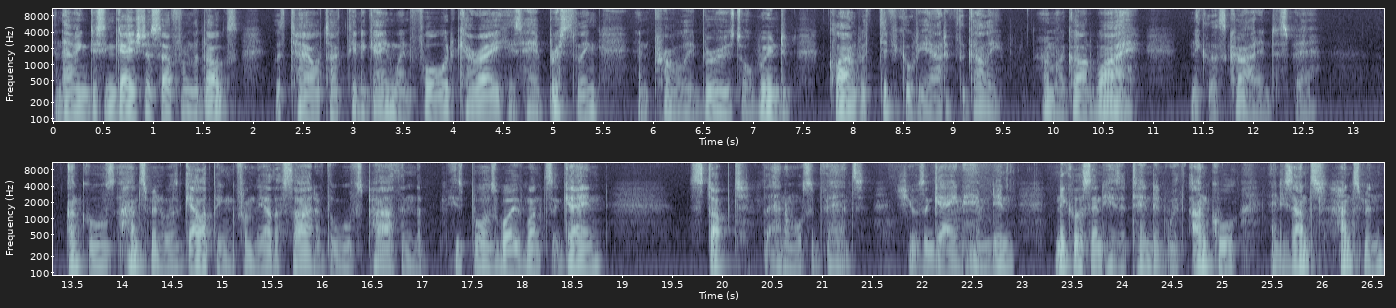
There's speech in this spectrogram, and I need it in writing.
and having disengaged herself from the dogs, with tail tucked in again, went forward. Karay, his hair bristling, and probably bruised or wounded, climbed with difficulty out of the gully. Oh my God, why? Nicholas cried in despair. Uncle's huntsman was galloping from the other side of the wolf's path, and the, his Borzoi once again stopped the animal's advance. She was again hemmed in. Nicholas and his attendant, with Uncle and his huntsman,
